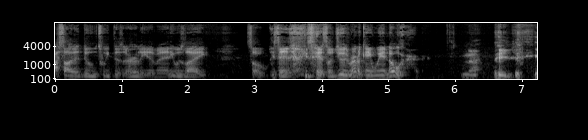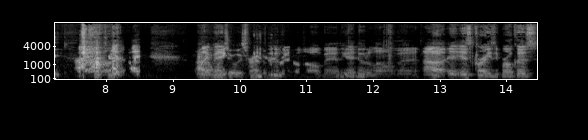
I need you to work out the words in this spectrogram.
I saw the dude tweet this earlier, man. He was like, "So he said, he said, so Julius Randle can't win nowhere." Nah, like, I Like, don't man, want Julius Leave Randle. that dude alone, man. Leave that dude alone, man. Uh, it, it's crazy, bro. Because,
